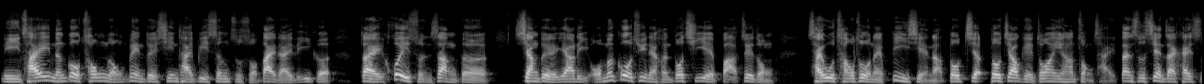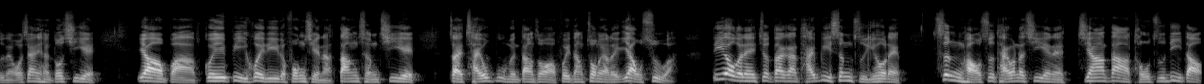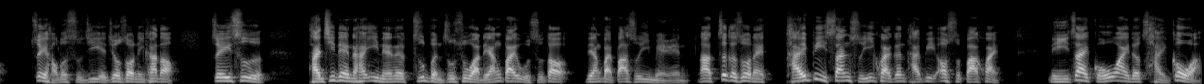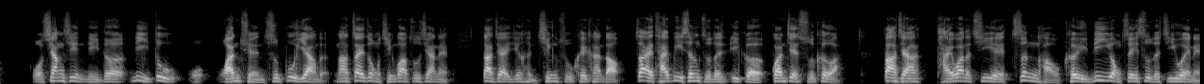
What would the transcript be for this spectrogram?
你才能够从容面对新台币升值所带来的一个在汇损上的相对的压力。我们过去呢，很多企业把这种财务操作呢，避险呢，都交都交给中央银行总裁。但是现在开始呢，我相信很多企业要把规避汇率的风险呢，当成企业在财务部门当中啊非常重要的要素啊。第二个呢，就大概台币升值以后呢，正好是台湾的企业呢加大投资力道最好的时机。也就是说，你看到这一次台积电呢，它一年的资本支出啊，两百五十到两百八十亿美元。那这个时候呢，台币三十一块跟台币二十八块，你在国外的采购啊。我相信你的力度，我完全是不一样的。那在这种情况之下呢，大家已经很清楚可以看到，在台币升值的一个关键时刻啊，大家台湾的企业正好可以利用这一次的机会呢，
